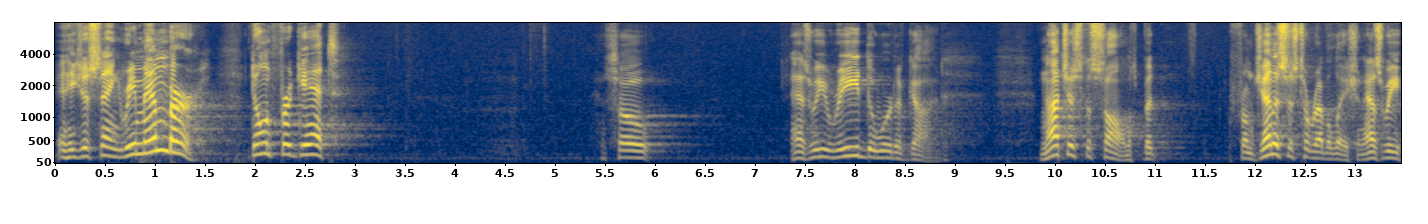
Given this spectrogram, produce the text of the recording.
and he's just saying, Remember, don't forget. So, as we read the Word of God, not just the Psalms, but from Genesis to Revelation, as we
